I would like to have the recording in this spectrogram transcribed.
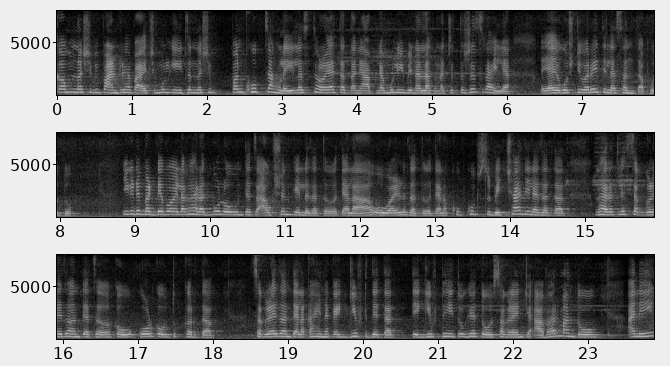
कम नशिबी पांढऱ्या पायाची मुलगी हिचं नशीब पण खूप चांगलं हिला स्थळ येतात आणि आपल्या मुली बिना लग्नाच्या तशाच राहिल्या. या गोष्टीवरही तिला संताप होतो. इकडे बड्डे बॉयला घरात बोलवून त्याचं औक्षण केलं जातं त्याला ओवाळलं जातं त्याला खूप खूप शुभेच्छा दिल्या जातात. घरातले सगळेजण त्याचं कौ कोड कौतुक करतात. सगळेजण त्याला काही ना काही गिफ्ट देतात. ते गिफ्टही तो घेतो सगळ्यांचे आभार मानतो आणि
